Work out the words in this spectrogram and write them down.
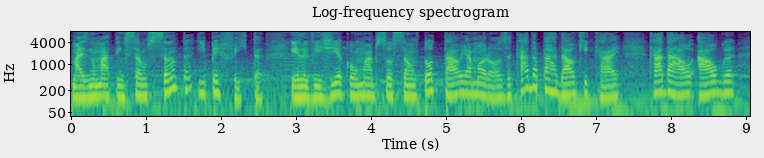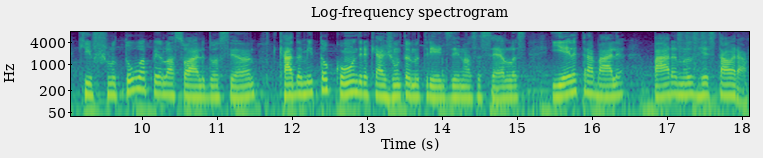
mas numa atenção santa e perfeita. Ele vigia com uma absorção total e amorosa cada pardal que cai, cada alga que flutua pelo assoalho do oceano, cada mitocôndria que ajunta nutrientes em nossas células, e ele trabalha para nos restaurar.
